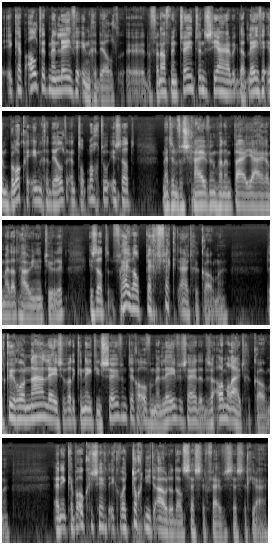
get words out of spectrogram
ik heb altijd mijn leven ingedeeld. Uh, vanaf mijn 22e jaar heb ik dat leven in blokken ingedeeld. En tot nog toe is dat met een verschuiving van een paar jaren, maar dat hou je natuurlijk, is dat vrijwel perfect uitgekomen. Dat kun je gewoon nalezen wat ik in 1970 over mijn leven zei. Dat is allemaal uitgekomen. En ik heb ook gezegd, ik word toch niet ouder dan 60, 65 jaar.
